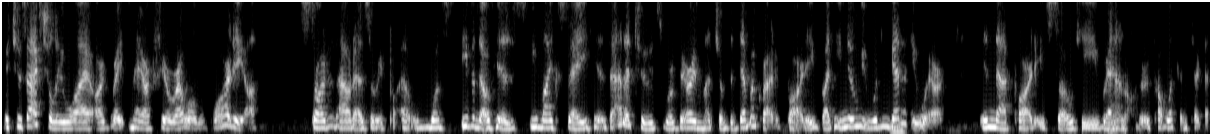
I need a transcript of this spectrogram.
which is actually why our great mayor Fiorello LaGuardia started out as a uh, was even though his you might say his attitudes were very much of the Democratic Party, but he knew he wouldn't get mm. anywhere in that party, so he ran on the Republican ticket.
